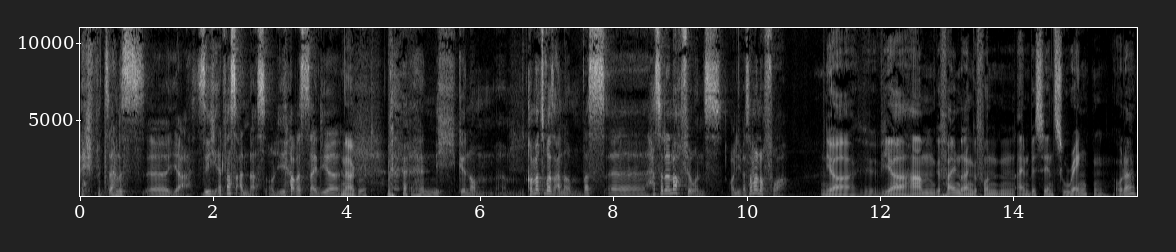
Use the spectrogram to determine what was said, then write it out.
Ich würde sagen, das äh, ja, sehe ich etwas anders, Olli. Aber es sei dir Na gut. äh, nicht genommen. Ähm, kommen wir zu was anderem. Was äh, hast du da noch für uns, Olli? Was haben wir noch vor? Ja, wir haben Gefallen dran gefunden, ein bisschen zu ranken, oder?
